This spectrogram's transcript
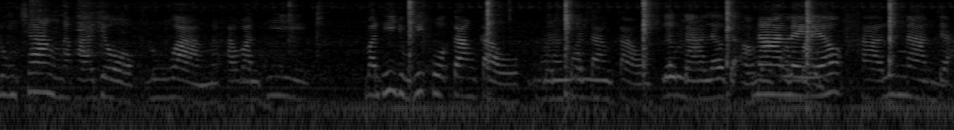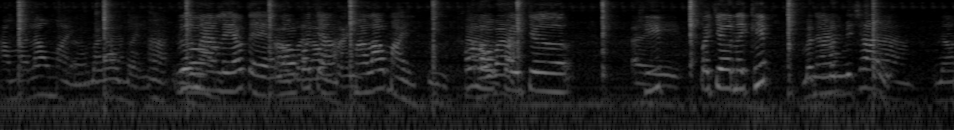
ลุงช่างนะคะหยอกลุงหว่างนะคะ วันที่วันที่อยู่ที่ครัวกลางเก่านะคะครัวกลางเก่า เรื่องนานแล้วจะเอามนานทำใหม่แล้วค่ะเรื่องนานจะเอามาเล่าใหม่ เอามาเล่าใหม่ อะเรื่องนานแล้วแต่เราก็จะมาเล่าใหม่อืมเพราะเราไปเจอ คลิป ไปเจอในคลิป มันนะมันไม่ใช่ค่ะเนาะ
